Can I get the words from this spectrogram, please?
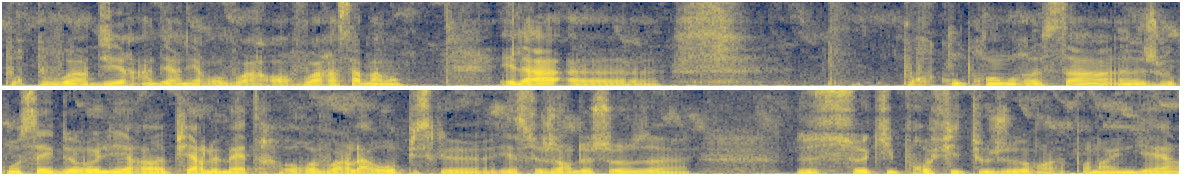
pour pouvoir dire un dernier au revoir, au revoir à sa maman. Et là, euh, pour comprendre ça, euh, je vous conseille de relire euh, Pierre Lemaître, Au revoir là-haut, puisqu'il y a ce genre de choses de ceux qui profitent toujours pendant une guerre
